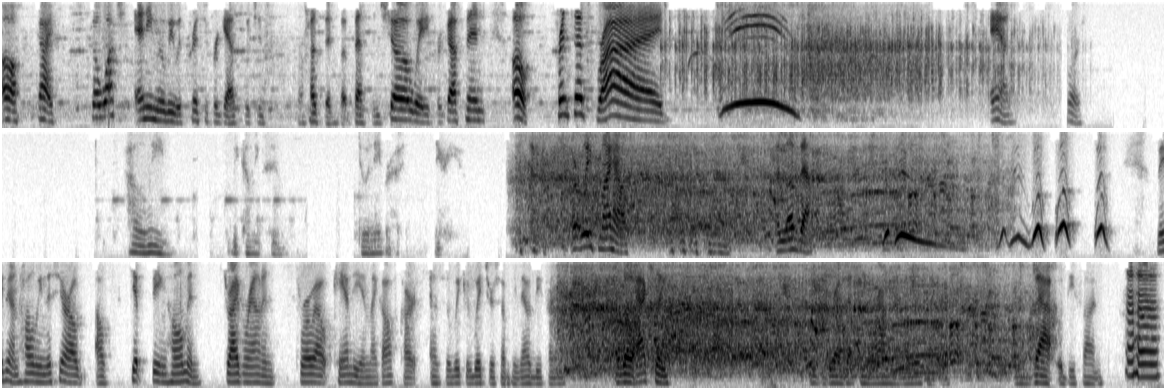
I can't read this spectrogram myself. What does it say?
Oh, guys, go watch any movie with Christopher Guest, which is her husband, but Best in Show, Waiting for Guffman. Oh, Princess Bride. Woo! And, of course, Halloween will be coming soon to a neighborhood near you. or at least my house. I love that. Woo-hoo. Maybe on Halloween this year I'll I'll skip being home and drive around and throw out candy in my golf cart as the Wicked Witch or something. That would be funny. Although actually, we could drive that thing around. That would be fun.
